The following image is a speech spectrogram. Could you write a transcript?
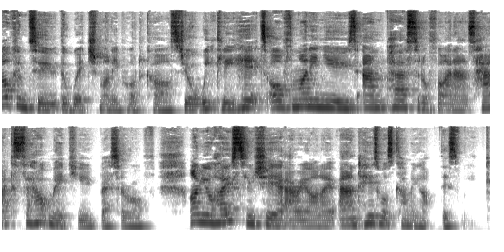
Welcome to the Which Money Podcast, your weekly hit of money news and personal finance hacks to help make you better off. I'm your host, Lucia Ariano, and here's what's coming up this week.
